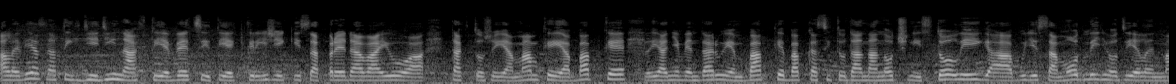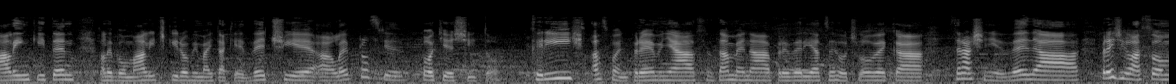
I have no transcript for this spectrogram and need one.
ale viac na tých dedinách tie veci, tie krížiky sa predávajú a takto, že ja mamke, ja babke, ja neviem, darujem babke, babka si to dá na nočný stolík a bude sa modliť, hoci je len malinký ten, alebo maličky, robím aj také väčšie, ale proste poteší to kríž, aspoň pre mňa, znamená pre veriaceho človeka strašne veľa. Prežila som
